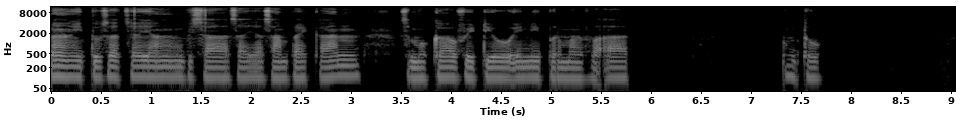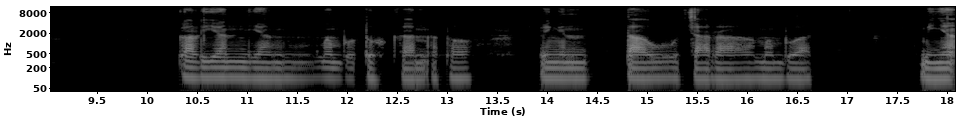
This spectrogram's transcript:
Nah, itu saja yang bisa saya sampaikan. Semoga video ini bermanfaat untuk kalian yang membutuhkan atau ingin tahu cara membuat minyak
